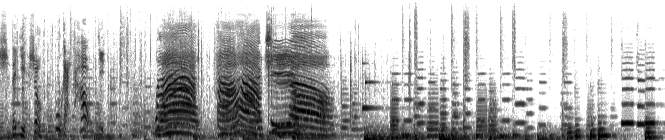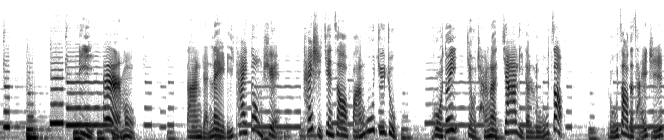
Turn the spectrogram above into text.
使得野兽不敢靠近。哇！好好吃哦！第二幕，当人类离开洞穴，开始建造房屋居住，火堆就成了家里的炉灶。炉灶的材质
